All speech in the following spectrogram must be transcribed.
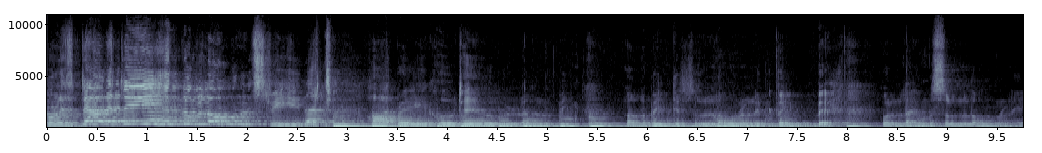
Well, it's down at the end of Lonely Street, that heartbreak hotel where I'll be. I'll be just so lonely, baby. Well, I'm. So lonely,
